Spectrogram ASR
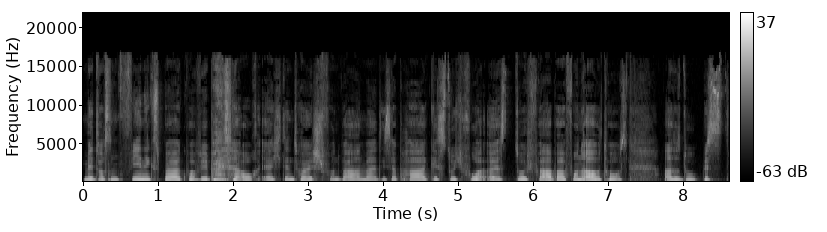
mittwochs im Phoenix Park, wo wir beide auch echt enttäuscht von waren, weil dieser Park ist, durchfuhr, ist durchfahrbar von Autos. Also du bist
